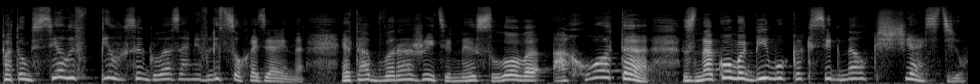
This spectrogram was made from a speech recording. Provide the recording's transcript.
потом сел и впился глазами в лицо хозяина. Это обворожительное слово «охота» знакомо Биму как сигнал к счастью.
